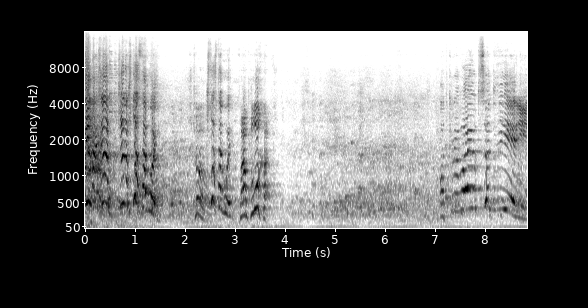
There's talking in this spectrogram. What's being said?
Жена, Жена, Жена, что с тобой? Что? Что с тобой? Вам плохо? Открываются двери.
